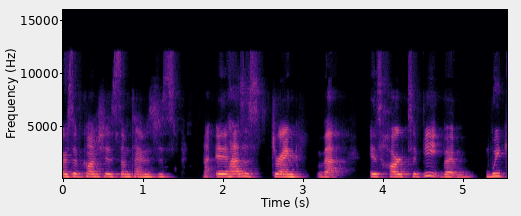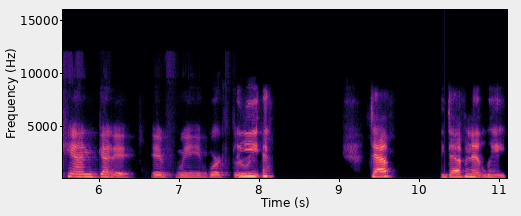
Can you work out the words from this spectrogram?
Our subconscious sometimes just, it has a strength that is hard to beat, but we can get it if we work through it. Definitely definitely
